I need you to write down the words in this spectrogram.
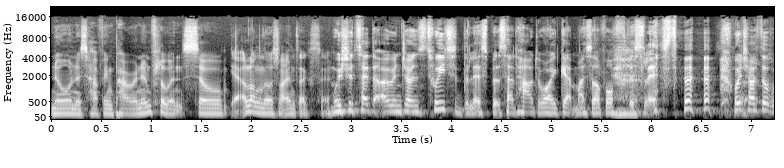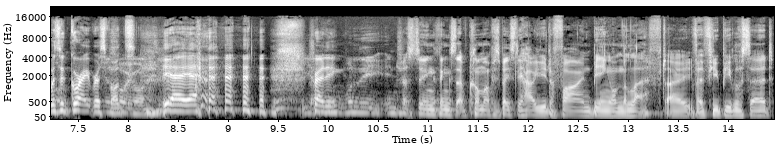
known as having power and influence. So yeah, along those lines, like I say. We should say that Owen Jones tweeted the list but said, How do I get myself off this list? Which I thought was a great response. wanted. Yeah, yeah. Yeah, I Freddie. one of the interesting things that have come up is basically how you define being on the left. I, a few people said,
